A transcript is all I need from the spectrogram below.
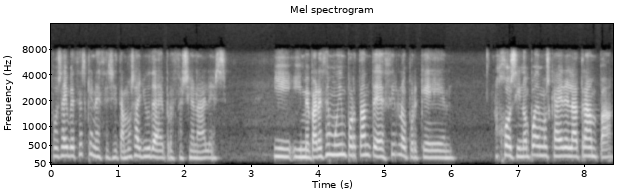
pues hay veces que necesitamos ayuda de profesionales. Y, y me parece muy importante decirlo porque, jo, si no podemos caer en la trampa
